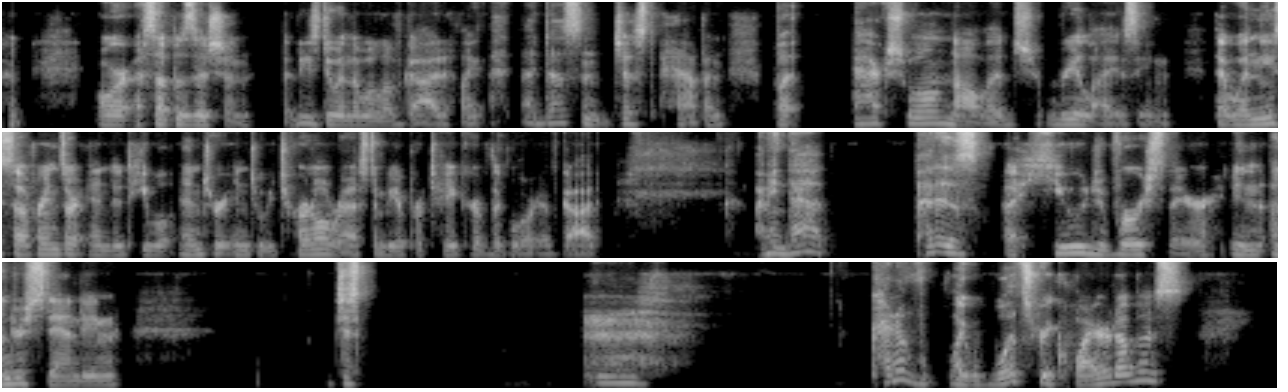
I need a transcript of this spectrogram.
or a supposition that he's doing the will of God. Like that, doesn't just happen, but actual knowledge, realizing that when these sufferings are ended, he will enter into eternal rest and be a partaker of the glory of God. I mean that that is a huge verse there in understanding just uh, kind of like what's required of us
